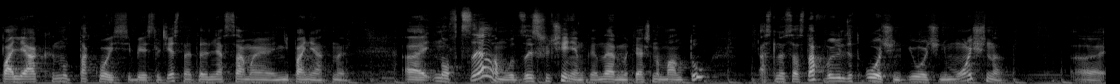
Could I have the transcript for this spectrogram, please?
поляк, ну, такой себе, если честно. Это для меня самое непонятное. А, но в целом, вот за исключением, наверное, конечно, Манту, основной состав выглядит очень и очень мощно. А,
